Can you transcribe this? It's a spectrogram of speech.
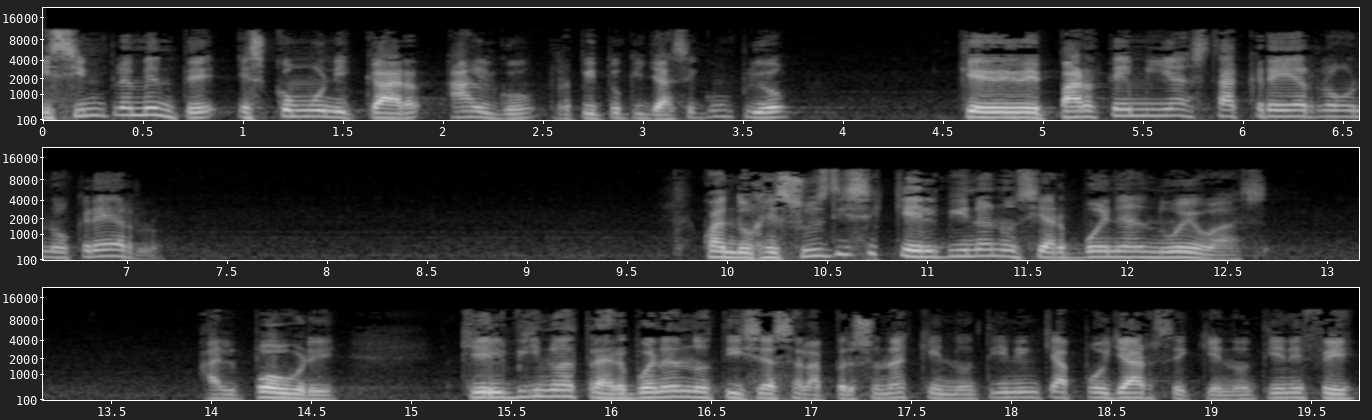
Y simplemente es comunicar algo, repito, que ya se cumplió, que de parte mía está creerlo o no creerlo. Cuando Jesús dice que Él vino a anunciar buenas nuevas al pobre, que Él vino a traer buenas noticias a la persona que no tienen que apoyarse, que no tiene fe,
